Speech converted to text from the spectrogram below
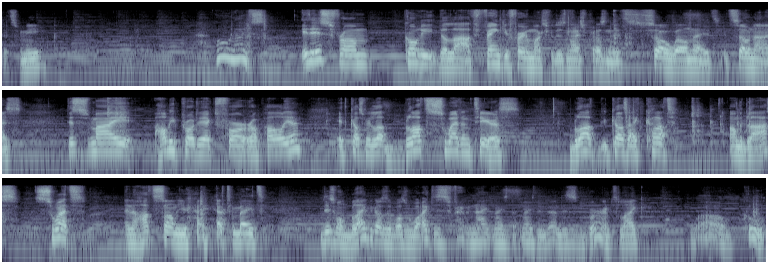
That's me. Oh, nice. It is from Corrie de Laat. Thank you very much for this nice present. It's so well made. It's so nice. This is my hobby project for Rapalje. It cost me a lot blood, sweat and tears. Blood because I cut on the glass. Sweat in the hot sun you had to make this one black because it was white. This is very nice, nice, nicely done. This is burnt like Wow, cool.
